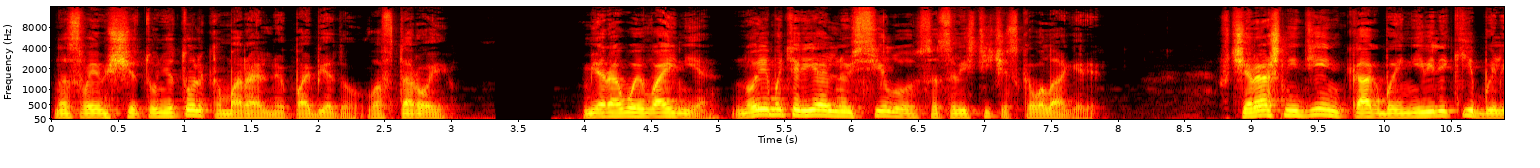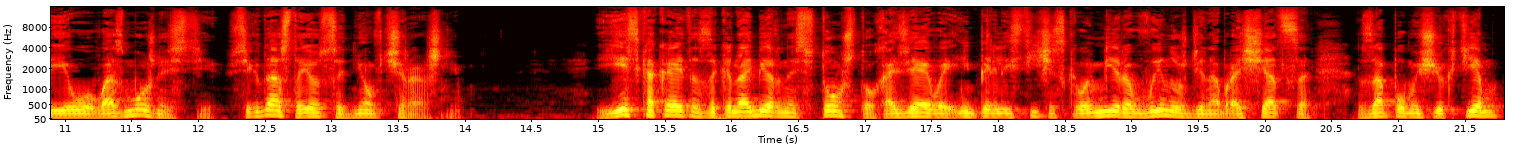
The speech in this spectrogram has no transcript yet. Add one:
на своем счету не только моральную победу во Второй мировой войне, но и материальную силу социалистического лагеря. Вчерашний день, как бы невелики были его возможности, всегда остается днем вчерашним. Есть какая-то закономерность в том, что хозяева империалистического мира вынуждены обращаться за помощью к тем,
